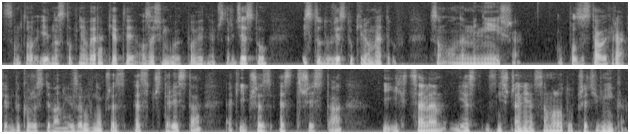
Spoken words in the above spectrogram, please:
są to jednostopniowe rakiety o zasięgu odpowiednio 40 i 120 km. Są one mniejsze od pozostałych rakiet wykorzystywanych zarówno przez S-400, jak i przez S-300 i ich celem jest zniszczenie samolotów przeciwnika,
